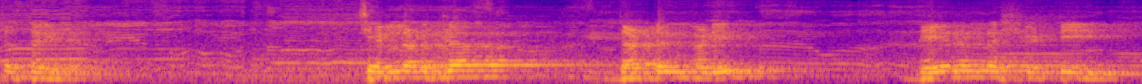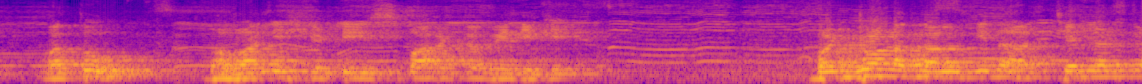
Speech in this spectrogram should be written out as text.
ಹೆಸರಿದೆ. ಚೆಲ್ಲಡ್ಕ, ದಡ್ಡಂಗಡಿ, ದೇರಣ್ಣ ಶೆಟ್ಟಿ ಮತ್ತು ಭವಾನಿ ಶೆಟ್ಟಿ ಸ್ಮಾರಕ ವೇದಿಕೆ. ಬಂಟ್ವಾಳ ತಾಲೂಕಿನ ಚೆಲ್ಲಡ್ಕ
